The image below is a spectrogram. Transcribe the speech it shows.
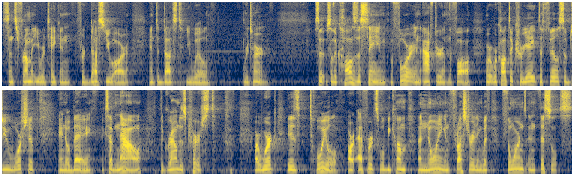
since from it you were taken, for dust you are, and to dust you will return. So, so the call is the same before and after the fall. We're, we're called to create, to fill, subdue, worship, and obey, except now the ground is cursed. Our work is toil. Our efforts will become annoying and frustrating with thorns and thistles.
